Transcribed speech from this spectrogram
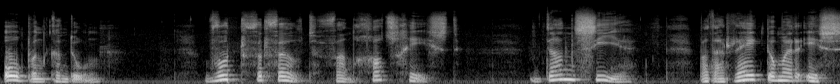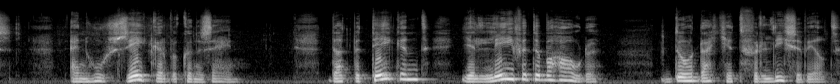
open kan doen. Word vervuld van Gods Geest. Dan zie je wat een rijkdom er is en hoe zeker we kunnen zijn. Dat betekent je leven te behouden, doordat je het verliezen wilt.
